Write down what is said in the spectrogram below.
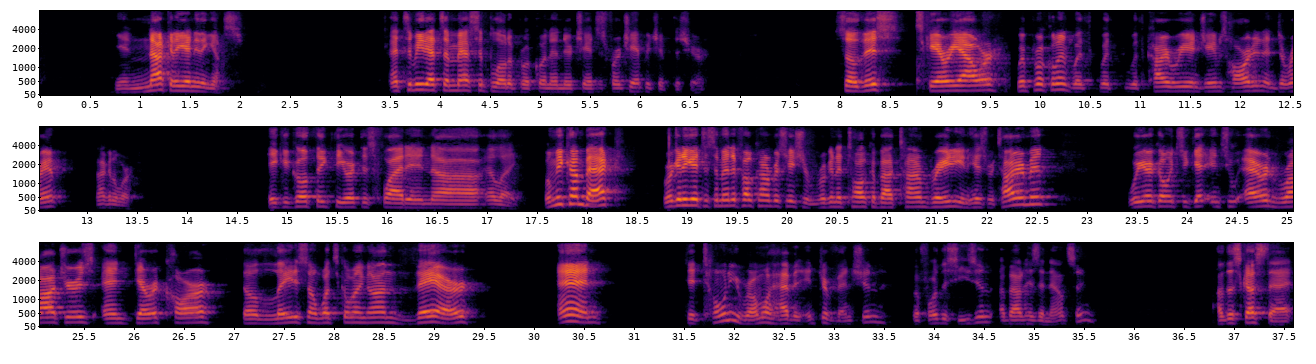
You're not going to get anything else. And to me, that's a massive blow to Brooklyn and their chances for a championship this year. So this scary hour with Brooklyn, with with with Kyrie and James Harden and Durant, not to work. He could go think the earth is flat in uh, LA. When we come back, we're to get to some NFL conversation. We're to talk about Tom Brady and his retirement. We are going to get into Aaron Rodgers and Derek Carr, the latest on what's going on there. And did Tony Romo have an intervention before the season about his announcing? I'll discuss that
